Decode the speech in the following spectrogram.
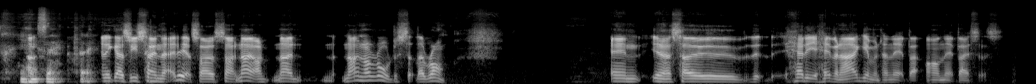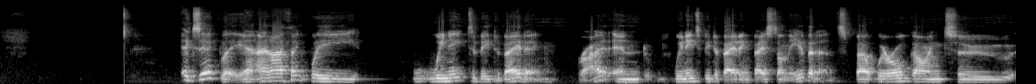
exactly. Uh, and he goes, "You saying that idiot?" So I was like, "No, no, no, not at all. Just that they're wrong." And you know, so how do you have an argument on that on that basis? Exactly, and I think we we need to be debating, right? And we need to be debating based on the evidence. But we're all going to,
